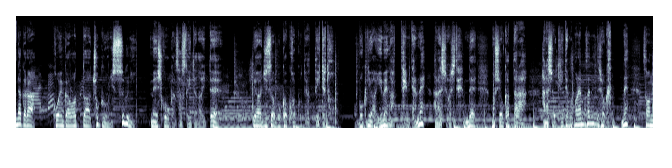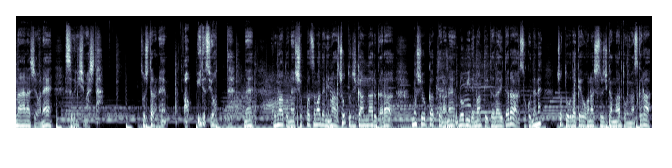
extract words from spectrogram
だから、講演会終わった直後にすぐに名刺交換させていただいて、いや、実は僕はこういうことやっていてと。僕には夢があって、みたいなね、話をして。で、もしよかったら話を聞いてもらえませんでしょうかね。そんな話をね、すぐにしました。そしたらね、あいいですよってねこの後ね出発までにまだちょっと時間があるからもしよかったらねロビーで待っていただいたらそこでねちょっとだけお話しする時間があると思いますから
